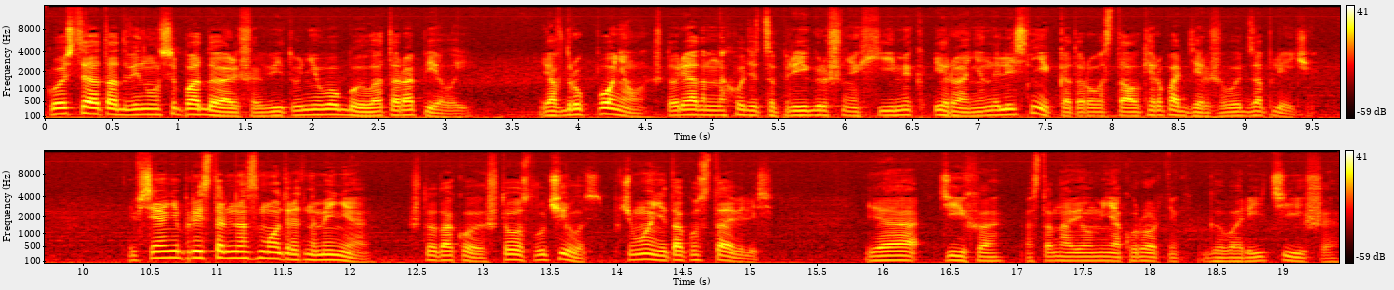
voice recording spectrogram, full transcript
Костя отодвинулся подальше, вид у него был оторопелый. Я вдруг понял, что рядом находится приигрышня химик и раненый лесник, которого сталкер поддерживает за плечи. И все они пристально смотрят на меня. Что такое? Что случилось? Почему они так уставились? «Я... тихо», — остановил меня курортник. «Говори тише».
